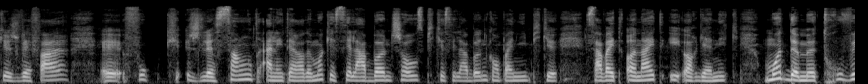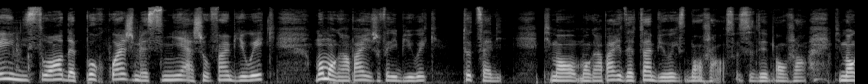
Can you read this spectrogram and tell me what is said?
que je vais faire, euh, faut que je le sente à l'intérieur de moi que c'est la bonne chose, puis que c'est la bonne compagnie, puis que ça va être honnête et organique. Moi, de me trouver une histoire de pourquoi je me suis mis à chauffer un Buick. Moi, mon grand-père, il chauffait des Buick toute sa vie. Puis mon, mon grand-père, il disait tout le temps Buick, bon genre, ça, c'est des bons genres. Puis mon,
